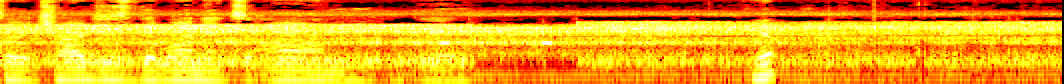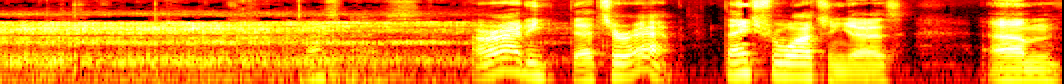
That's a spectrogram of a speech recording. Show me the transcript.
So it charges the one that's on the. Yep. That's nice. Alrighty, that's a wrap. Thanks for watching, guys. Um,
